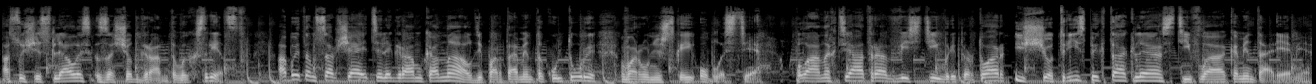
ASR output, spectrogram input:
осуществлялась за счет грантовых средств. Об этом сообщает телеграм-канал Департамента культуры Воронежской области. Планах театра ввести в репертуар еще три спектакля с тифло-комментариями.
